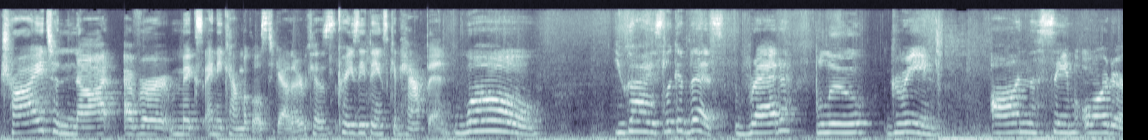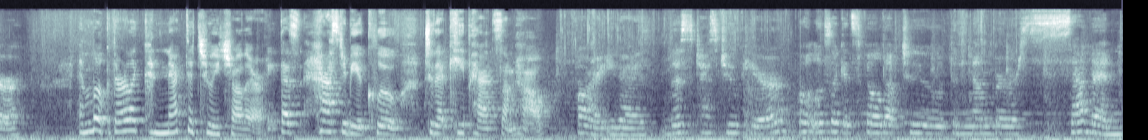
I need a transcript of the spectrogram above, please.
try to not ever mix any chemicals together because crazy things can happen. Whoa, you guys, look at this. Red, blue, green, all in the same order. And look, they're like connected to each other. That has to be a clue to that keypad somehow. All right, you guys, this test tube here, oh, it looks like it's filled up to the number seven.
